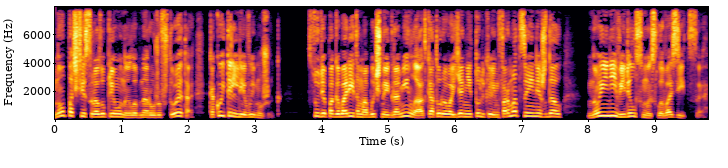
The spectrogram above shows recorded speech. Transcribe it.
Но почти сразу приуныл, обнаружив, что это какой-то левый мужик. Судя по габаритам, обычный громила, от которого я не только информации не ждал, но и не видел смысла возиться.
